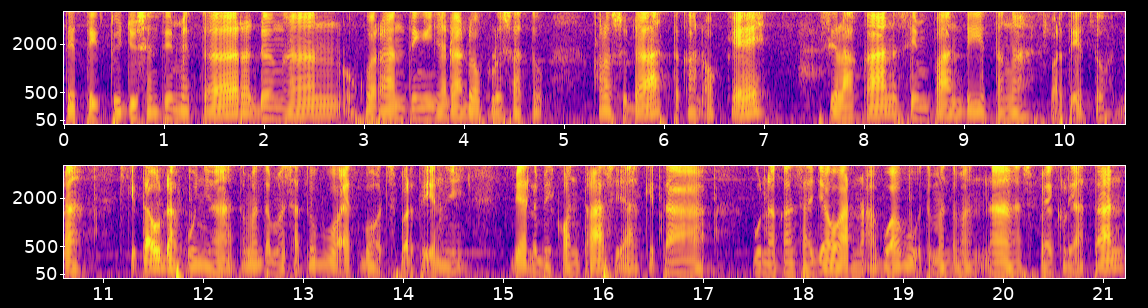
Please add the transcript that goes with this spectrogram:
Titik 7 cm dengan ukuran tingginya adalah 21 kalau sudah tekan OK silahkan simpan di tengah seperti itu. Nah kita udah punya teman-teman satu buah adbot seperti ini. Biar lebih kontras ya kita gunakan saja warna abu-abu teman-teman. Nah supaya kelihatan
